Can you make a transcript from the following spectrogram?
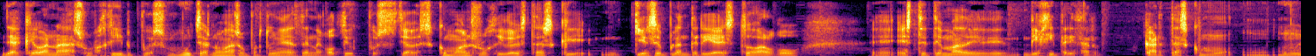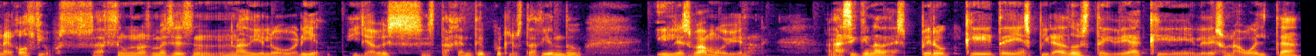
ya que van a surgir pues muchas nuevas oportunidades de negocio, pues ya ves cómo han surgido estas, que quién se plantearía esto, algo, eh, este tema de digitalizar cartas como un negocio, pues hace unos meses nadie lo vería, y ya ves, esta gente pues lo está haciendo y les va muy bien. Así que nada, espero que te haya inspirado esta idea, que le des una vuelta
